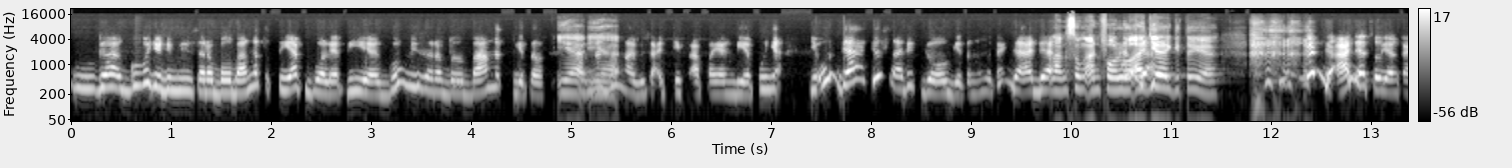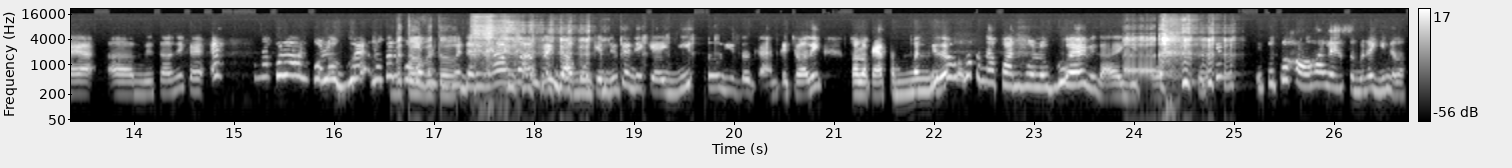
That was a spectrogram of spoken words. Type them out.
enggak gue jadi miserable banget setiap gue lihat dia. Gue miserable banget gitu. Yeah, karena yeah. gue nggak bisa achieve apa yang dia punya. Ya udah just let it go gitu. Maksudnya nggak ada. Langsung unfollow kan aja gak, gitu ya? Kan nggak ada tuh yang kayak uh, misalnya kayak eh kenapa lo unfollow gue? Lo kan betul, follow betul. gue dari lama. Apa nggak mungkin juga dia kayak gitu gitu kan. Kecuali kalau kayak temen gitu lo kenapa unfollow gue? Misalnya gitu. Uh. kan itu tuh hal-hal yang sebenarnya gini loh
